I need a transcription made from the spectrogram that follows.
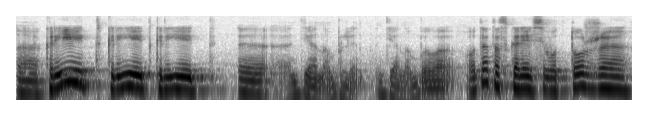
Э, create, create, create. Где оно, блин? Где оно было? Вот это, скорее всего, тоже...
